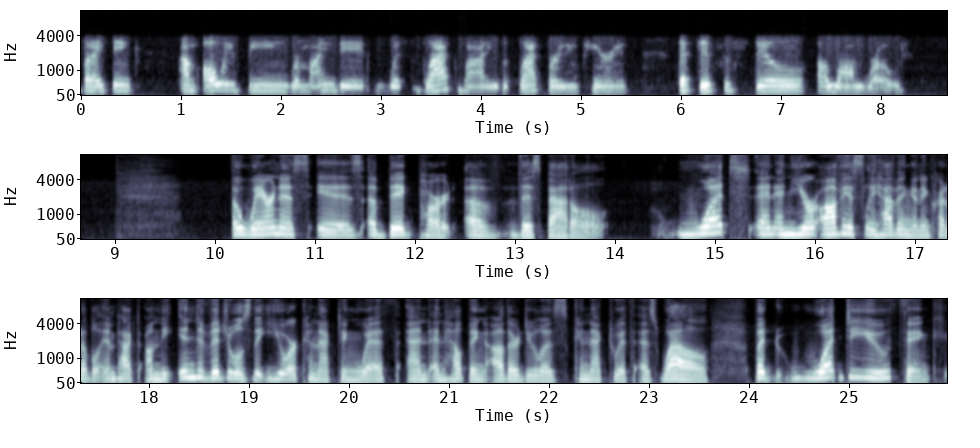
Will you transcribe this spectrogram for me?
but I think I'm always being reminded with Black bodies, with Black birthing parents, that this is still a long road awareness is a big part of this battle. What and and you're obviously having an incredible impact on the individuals that you're connecting with and and helping other doulas connect with as well. But what do you think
